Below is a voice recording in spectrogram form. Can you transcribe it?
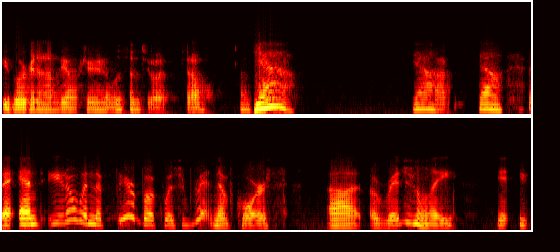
people are going to have the opportunity to listen to it. So that's Yeah. Yeah. Yeah. And you know when the fear book was written, of course, uh originally it, it,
